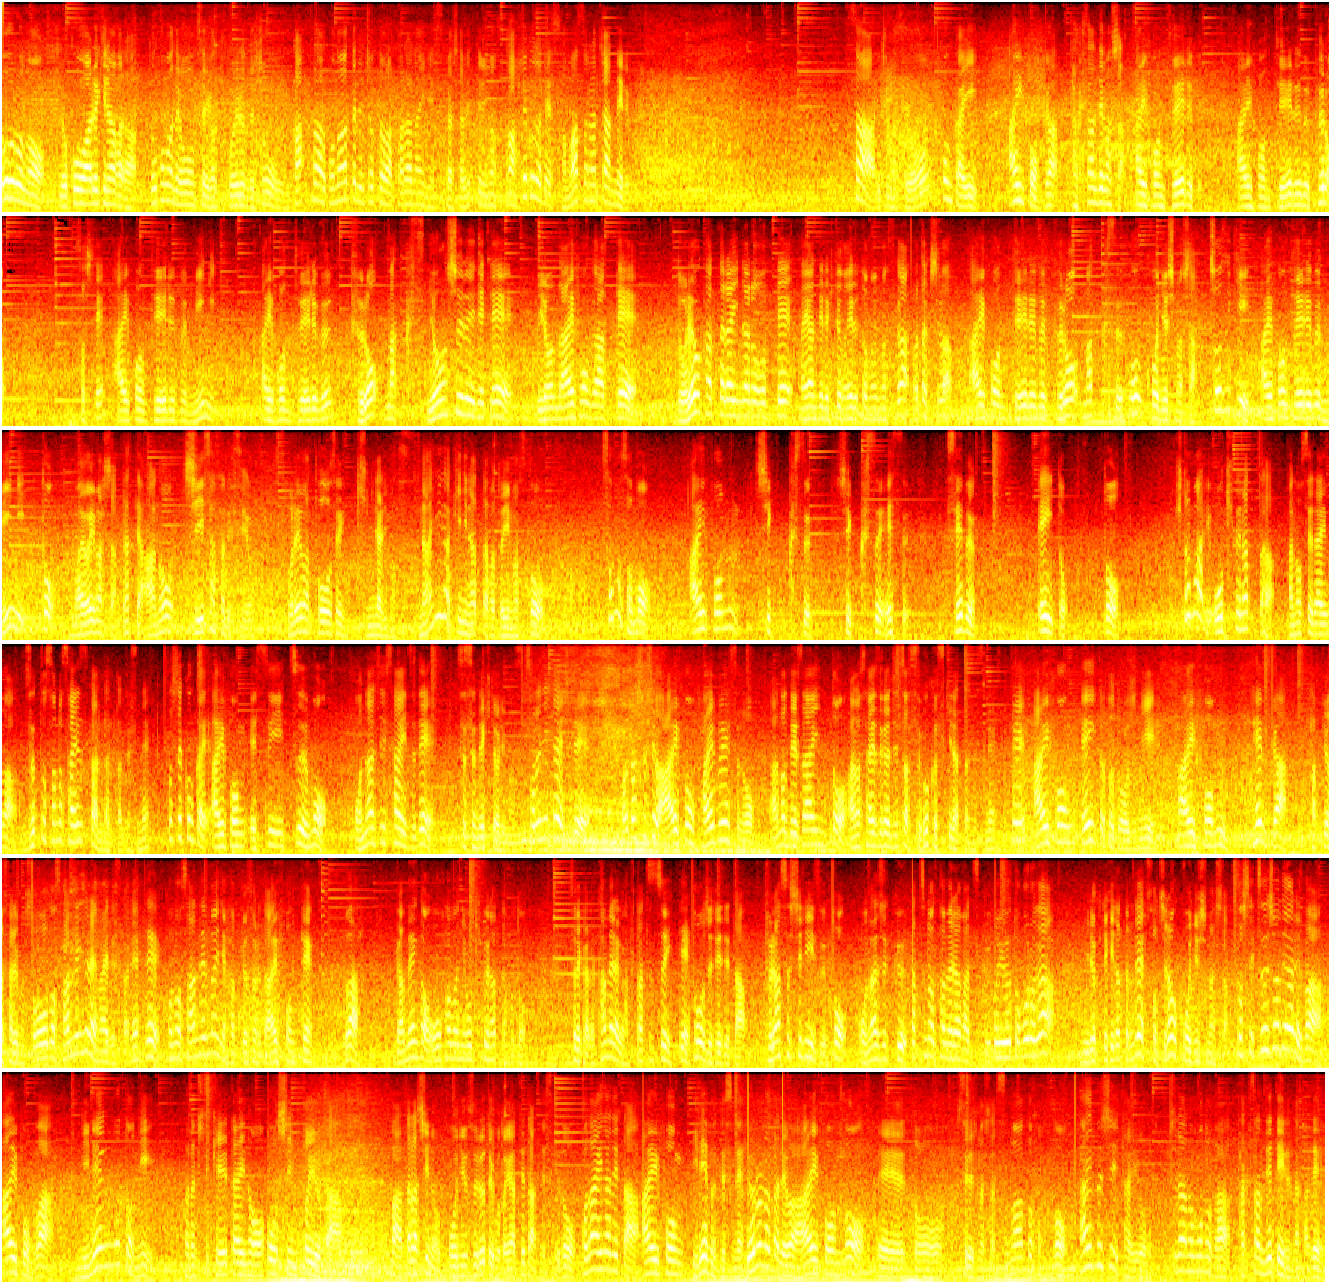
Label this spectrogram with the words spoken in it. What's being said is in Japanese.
道路の横を歩きながらどこまで音声が聞こえるんでしょうか？さあこの辺りちょっとわからないんですが喋ってみますか。ということでサマサラチャンネル。さあ行きますよ。今回 iPhone がたくさん出ました。iPhone12 iPhone12 Pro そして iPhone12 mini iPhone12 Pro Max 4種類出ていろんな iPhone があってどれを買ったらいいんだろうって悩んでる人がいると思いますが私は iPhone12 Pro Max を購入しました。正直 iPhone12 mini と迷いました。だってあの小ささですよ。それは当然気になります。何が気になったかと言いますとそもそも iPhone6、6S、7、8と一回り大きくなったあの世代はずっとそのサイズ感だったんですね。そして今回 iPhone SE2 も同じサイズで進んできております。それに対して私としては iPhone5S のあのデザインとあのサイズが実はすごく好きだったんですね。で iPhone8 と同時に iPhone10 が発表されました。ちょうど3年ぐらい前ですかね。でこの3年前に発表された iPhone10 は画面が大幅に大きくなったこと。それからカメラが2つついて当時出てたプラスシリーズと同じく2つのカメラがつくというところが魅力的だったのでそちらを購入しました。そして通常であれば iPhone は2年ごとに私携帯の更新というか、まあ、新しいのを購入するということをやってたんですけどこの間出た iPhone11 ですね。世の中では iPhone の、えーと、失礼しましたスマートフォンの 5G 対応こちらのものがたくさん出ている中で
